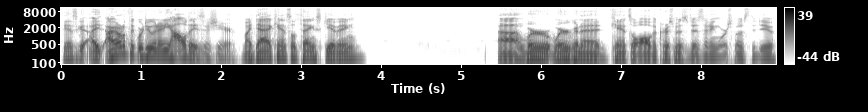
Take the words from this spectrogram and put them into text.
Yeah, it's good. I, I don't think we're doing any holidays this year. My dad canceled Thanksgiving. Uh, we're we're gonna cancel all the Christmas visiting we're supposed to do.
